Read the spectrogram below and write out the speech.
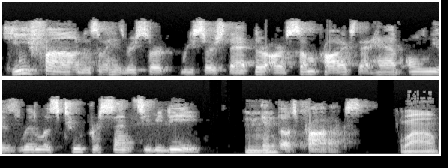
He found in some of his research, research that there are some products that have only as little as 2% CBD Mhm. in those products. Wow.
